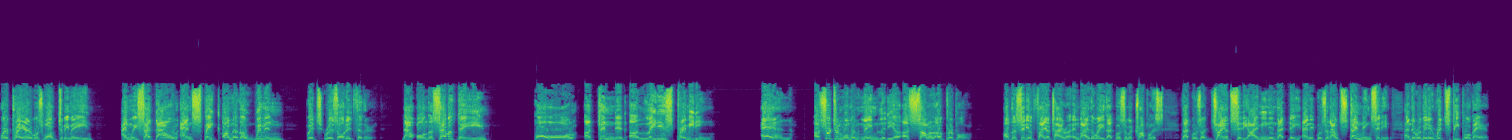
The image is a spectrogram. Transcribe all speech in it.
where prayer was wont to be made and we sat down and spake unto the women which resorted thither. Now on the Sabbath day, Paul attended a ladies' prayer meeting, and a certain woman named Lydia, a seller of purple, of the city of Thyatira. And by the way, that was a metropolis. That was a giant city. I mean in that day. And it was an outstanding city. And there were many rich people there.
